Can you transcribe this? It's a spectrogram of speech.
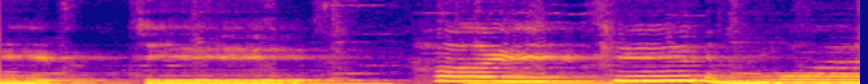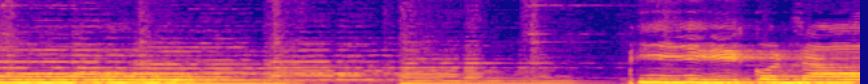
นิจจีให้คิดโวพี่ก็นา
